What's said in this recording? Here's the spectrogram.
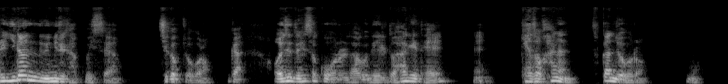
이런 의미를 갖고 있어요. 직업적으로. 그러니까 어제도 했었고 오늘도 하고 내일도 하게 돼. 예, 계속 하는 습관적으로 뭐,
